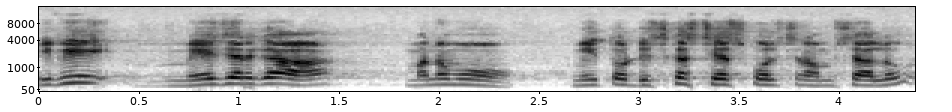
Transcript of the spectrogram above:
ఇవి మేజర్గా మనము మీతో డిస్కస్ చేసుకోవాల్సిన అంశాలు.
